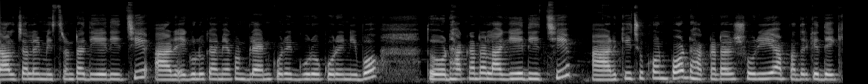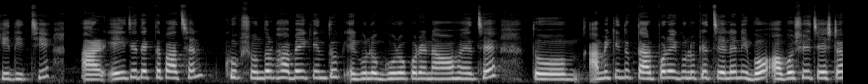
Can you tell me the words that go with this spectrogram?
ডাল চালের মিশ্রণটা দিয়ে দিচ্ছি আর এগুলোকে আমি এখন ব্ল্যান্ড করে, গুঁড়ো করে নিব। তো ঢাকনাটা লাগিয়ে দিচ্ছি। আর কিছুক্ষণ পর ঢাকনাটা সরিয়ে আপনাদেরকে দেখিয়ে দিচ্ছি। আর এই যে দেখতে পাচ্ছেন খুব সুন্দরভাবেই কিন্তু এগুলো গুঁড়ো করে নেওয়া হয়েছে। তো আমি কিন্তু তারপরে এগুলোকে চেলে নিব। অবশ্যই চেষ্টা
